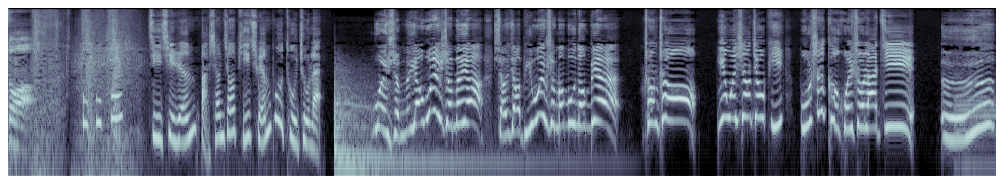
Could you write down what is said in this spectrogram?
作。噗噗噗！机器人把香蕉皮全部吐出来。为什么呀？为什么呀？香蕉皮为什么不能变？冲冲，因为香蕉皮不是可回收垃圾。呃，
